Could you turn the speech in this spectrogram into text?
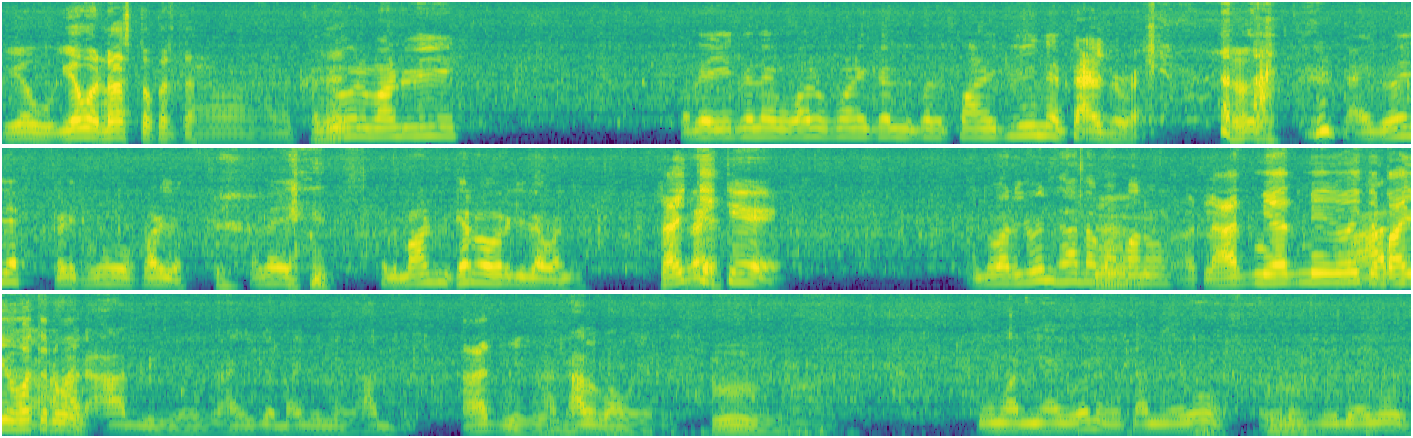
એવું એવો નાસ્તો કરતા. ખજૂર માંડવી. પછી એ તને વાળું પાણી કરીને પછી પાણી પીને ટાઈટ હોય હા. જોઈ લે ઘડી ફૂવો કાઢ્યો પછી માંડવી ખેરવા વર્ગી જવાની. રાઈતે અંજવારી હોય ને સાદા મામાનો. એટલે આદમી આદમી હોય કે બાયું હોત હોય? આદમી. આ છે બાયું નહીં, આદમી. આદમી આ હોય. ઢાલવા હોય એટલે. હમ. તું મારી આવ્યો ને હું કામી આવ્યો ઓલો ઉડો આવ્યો હોય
